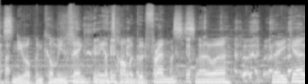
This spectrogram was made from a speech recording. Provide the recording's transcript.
it's a new up and coming thing. Me and Tom are good friends, so uh, there you go.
